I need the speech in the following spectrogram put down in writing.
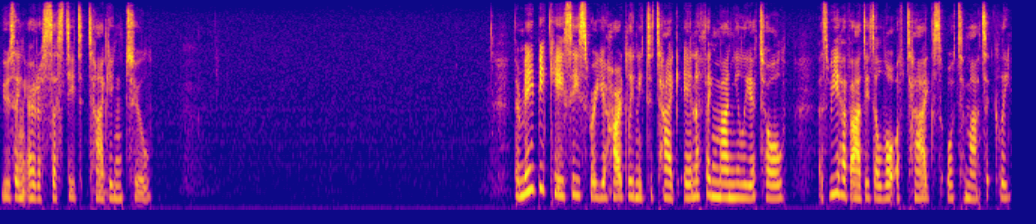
using our assisted tagging tool. There may be cases where you hardly need to tag anything manually at all, as we have added a lot of tags automatically.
